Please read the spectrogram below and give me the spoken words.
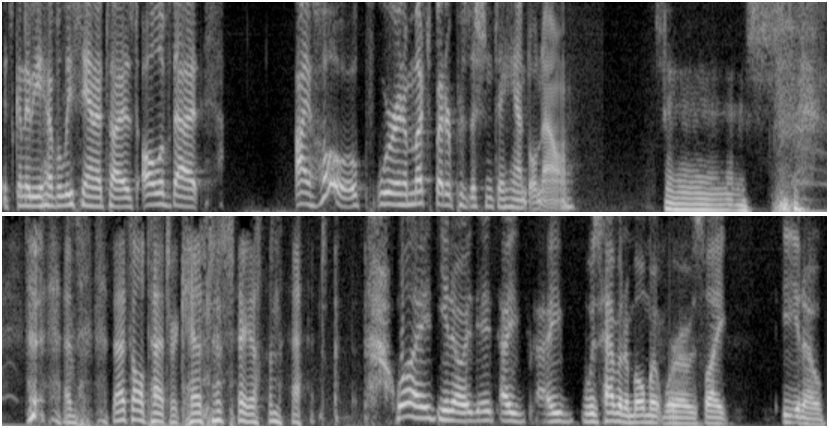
It's going to be heavily sanitized. All of that i hope we're in a much better position to handle now. Hmm. And that's all Patrick has to say on that. Well, I, you know, it, it, I I was having a moment where I was like, you know,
